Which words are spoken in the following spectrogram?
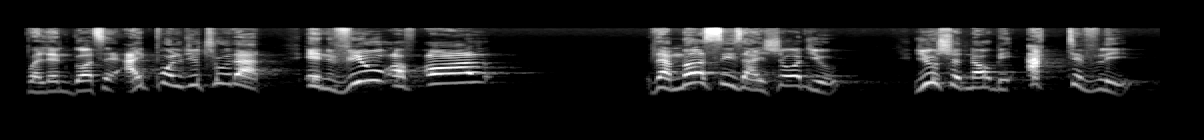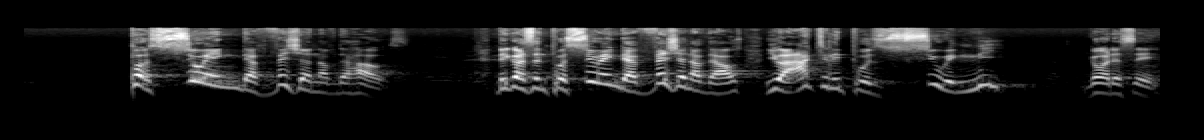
Well, then God said, I pulled you through that. In view of all the mercies I showed you, you should now be actively pursuing the vision of the house. Because in pursuing the vision of the house, you are actually pursuing me, God is saying.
